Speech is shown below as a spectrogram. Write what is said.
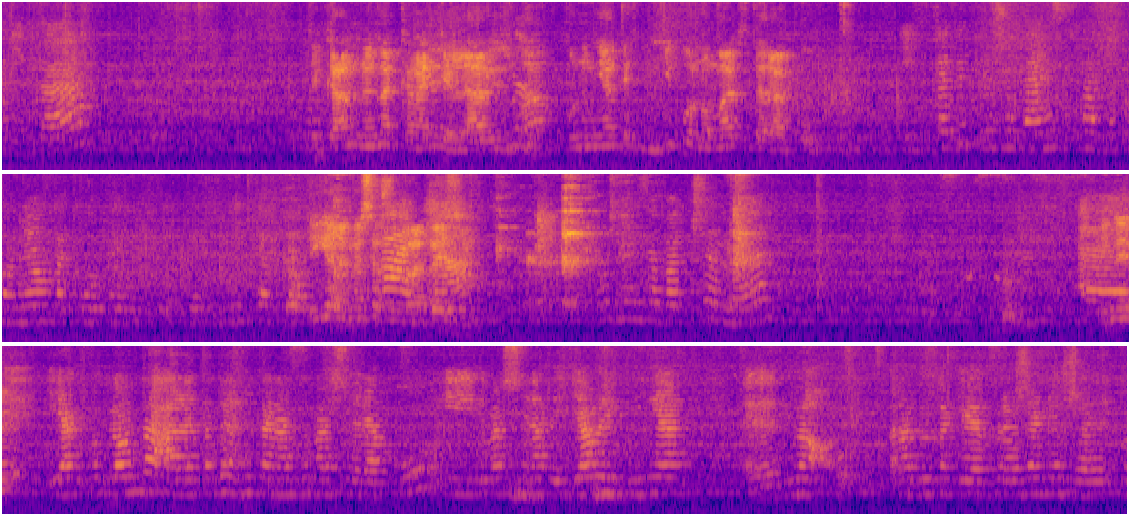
ανοίγουμε. Το ανοίγουμε. Και κάνουμε ένα καρακελάρισμα που είναι μια τεχνική που ονομάζεται θεραπού. i wtedy, proszę Państwa, wykonują taką te- technikę Πήγαινε μέσα στο profilowania. τραπέζι. Później zobaczymy, e, Inny- jak wygląda, ale ta technika nazywa się raku i właśnie na tej białej glinie e, no, robią takie wrażenie, że to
